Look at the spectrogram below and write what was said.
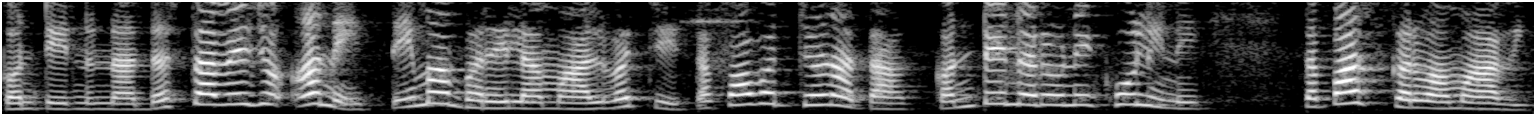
કન્ટેનરના દસ્તાવેજો અને તેમાં ભરેલા માલ વચ્ચે તફાવત જણાતા કન્ટેનરોને ખોલીને તપાસ કરવામાં આવી.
